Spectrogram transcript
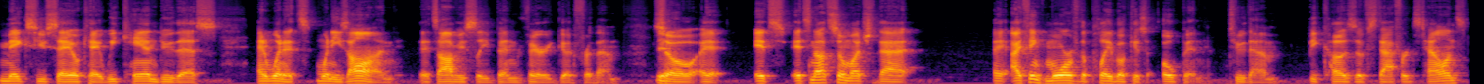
makes you say, okay, we can do this. And when it's when he's on, it's obviously been very good for them. Yeah. So it, it's it's not so much that I, I think more of the playbook is open to them because of Stafford's talents.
